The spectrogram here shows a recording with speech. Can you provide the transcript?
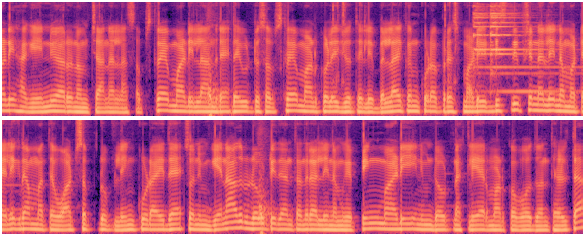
ಮಾಡಿ. ಹಾಗೆ ಇನ್ನೂ ಯಾರು ನಮ್ಮ ಚಾನಲ್ನ ಸಬ್ಸ್ಕ್ರೈಬ್ ಮಾಡಿಲ್ಲ ಅಂದ್ರೆ ದಯವಿಟ್ಟು ಸಬ್ಸ್ಕ್ರೈಬ್ ಮಾಡ್ಕೊಳ್ಳಿ. ಜೊತೆಲಿ ಬೆಲ್ ಐಕನ್ ಕೂಡ ಪ್ರೆಸ್ ಮಾಡಿ. ಡಿಸ್ಕ್ರಿಪ್ಷನ್ ಅಲ್ಲಿ ನಮ್ಮ ಟೆಲಿಗ್ರಾಮ್ ಮತ್ತೆ ವಾಟ್ಸ್ಆಪ್ ಗ್ರೂಪ್ ಲಿಂಕ್ ಕೂಡ ಇದೆ. ಸೊ ನಿಮ್ಗೆ ಏನಾದ್ರು ಡೌಟ್ ಇದೆ ಅಂತಂದ್ರೆ ಅಲ್ಲಿ ನಮಗೆ ಪಿಂಗ್ ಮಾಡಿ ನಿಮ್ಮ ಡೌಟ್ನ ಕ್ಲಿಯರ್ ಮಾಡ್ಕೋಬೋದು ಅಂತ ಹೇಳ್ತಾ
